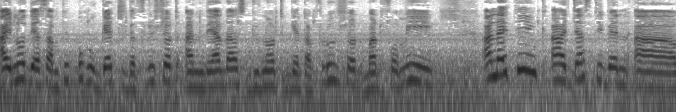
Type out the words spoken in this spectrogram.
I know there are some people who get the flu shot and the others do not get a flu shot. But for me, and I think uh, just even uh,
